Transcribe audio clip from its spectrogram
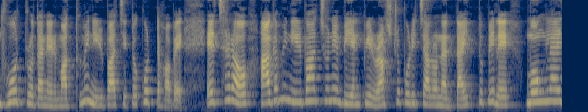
ভোট প্রদানের মাধ্যমে নির্বাচিত করতে হবে। এছাড়াও আগামী নির্বাচনে বিএনপির রাষ্ট্র পরিচালনার দায়িত্ব পেলে মোংলায়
